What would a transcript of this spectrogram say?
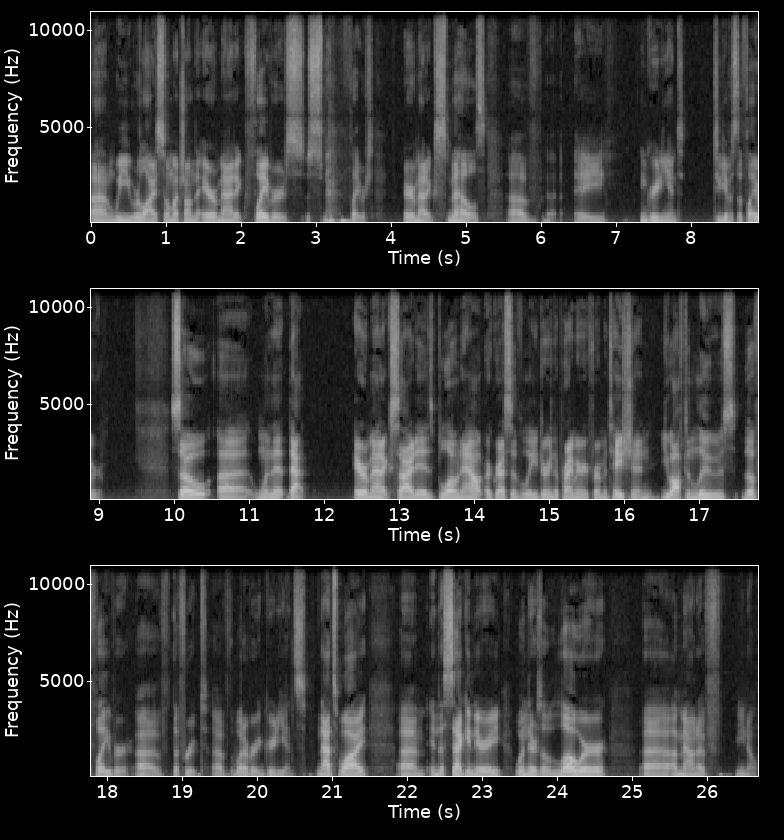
Um, we rely so much on the aromatic flavors, flavors, aromatic smells of a ingredient to give us the flavor. So uh, when that, that aromatic side is blown out aggressively during the primary fermentation, you often lose the flavor of the fruit of whatever ingredients. And that's why um, in the secondary, when there's a lower uh, amount of you know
